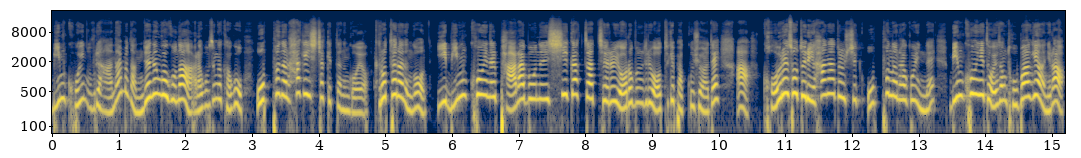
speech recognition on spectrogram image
밈코인 우리 안 하면 안 되는 거구나. 라고 생각하고 오픈을 하기 시작했다는 거예요. 그렇다라는 건 이 밈코인을 바라보는 시각 자체를 여러분들이 어떻게 바꾸셔야 돼? 아, 거래소들이 하나둘씩 오픈을 하고 있네? 밈코인이 더 이상 도박이 아니라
